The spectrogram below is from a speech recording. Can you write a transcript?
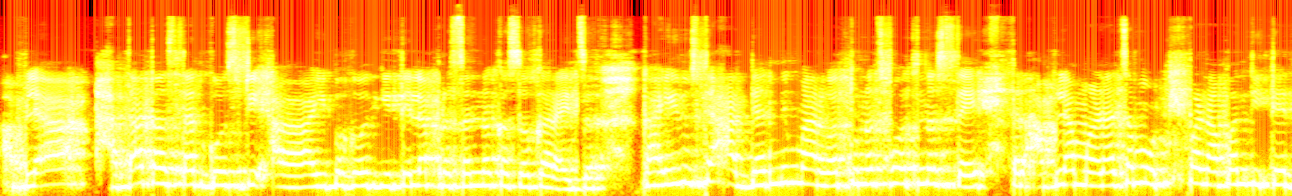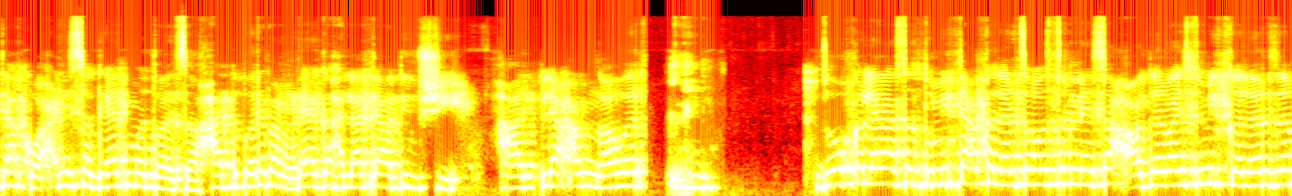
आपल्या हातात असतात गोष्टी आई भगवद्गीतेला प्रसन्न कसं करायचं? काही नुसत्या आध्यात्मिक मार्गातूनच होत नसते तर आपल्या मनाचा मोठेपणा पण तिथे दाखवा. आणि सगळ्यात महत्वाचं हातभर बांगड्या घाला त्या दिवशी. आपल्या अंगावर जो कलर असेल तुम्ही त्या कलरचं वस्त्र नेसा. अदरवाईज तुम्ही कलर जर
